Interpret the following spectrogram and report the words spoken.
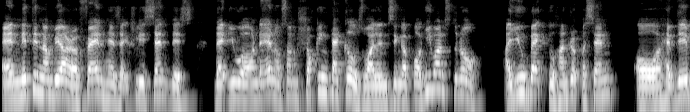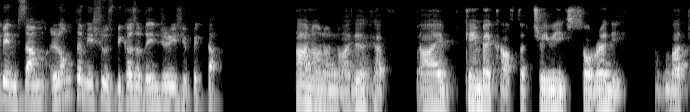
And Nitin Nambiar, a fan, has actually sent this that you were on the end of some shocking tackles while in Singapore. He wants to know are you back to 100% or have there been some long term issues because of the injuries you picked up? Ah, no, no, no, I didn't have. I came back after three weeks already, but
